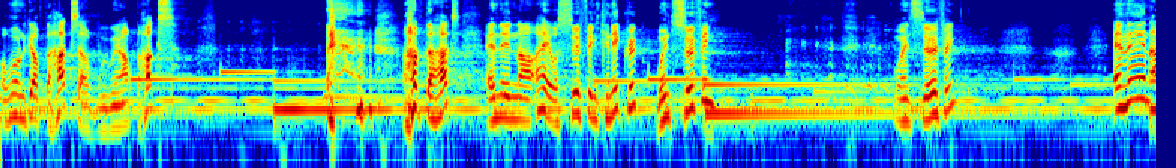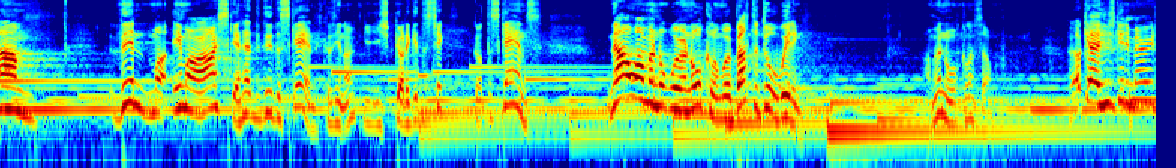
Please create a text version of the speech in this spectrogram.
I want to go up the Hucks. So we went up the Hucks. up the Hucks. And then, uh, hey, it was surfing connect group. Went surfing. went surfing. And then, um, then my MRI scan had to do the scan because, you know, you got to get the check, got the scans. Now I'm in, we're in Auckland. We're about to do a wedding. I'm in Auckland, so Okay, who's getting married?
